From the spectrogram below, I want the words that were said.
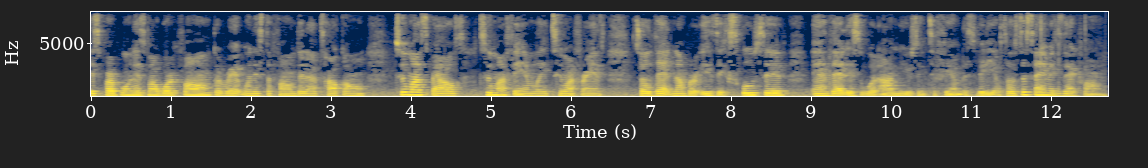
This purple one is my work phone. The red one is the phone that I talk on to my spouse, to my family, to my friends. So that number is exclusive and that is what I'm using to film this video. So it's the same exact phone.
